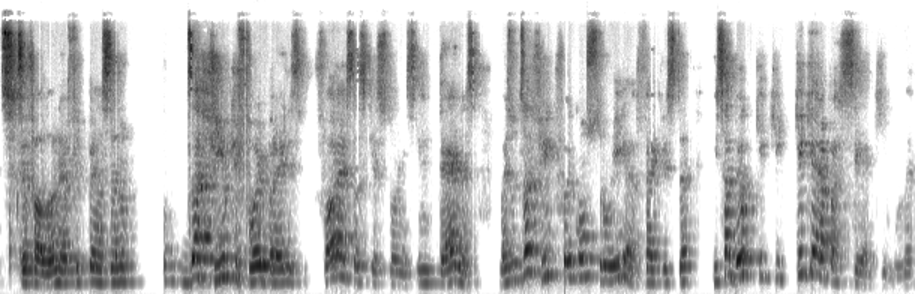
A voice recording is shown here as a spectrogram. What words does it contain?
Isso que você falou, né? Eu fico pensando o desafio que foi para eles, fora essas questões internas, mas o desafio que foi construir a fé cristã e saber o que, que, que era para ser aquilo, né?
